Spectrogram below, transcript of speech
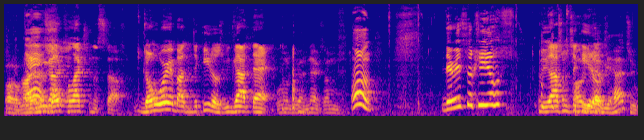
Oh, right. we got a collection of stuff. Don't worry about the taquitos. We got that. We're gonna do that next. I'm. Mm. There is taquitos. We got some taquitos. Oh, yeah, taquitos. we had to.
